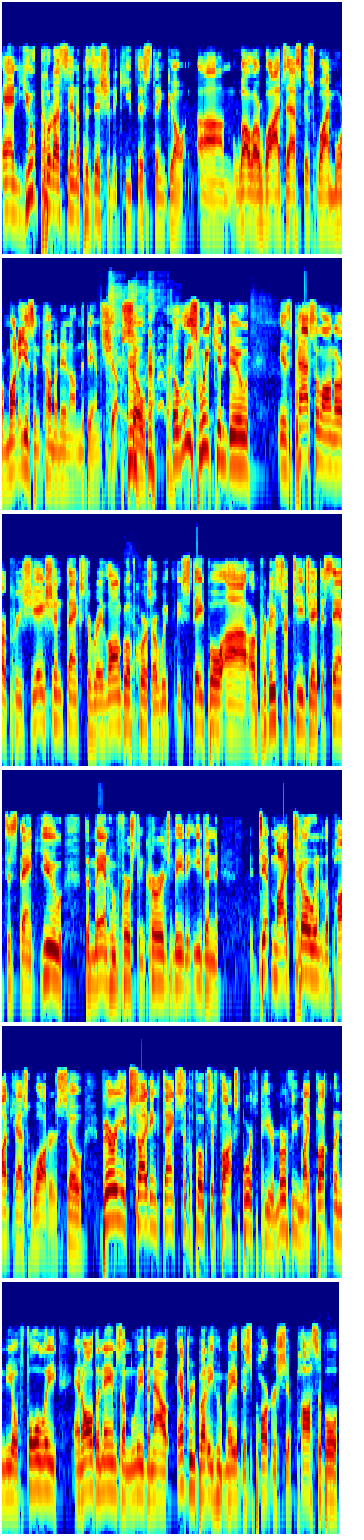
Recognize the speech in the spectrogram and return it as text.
and you've put us in a position to keep this thing going. Um, while our wives ask us why more money isn't coming in on the damn show. So the least we can do is pass along our appreciation. Thanks to Ray Longo, of course, our weekly staple. Uh, our producer, TJ DeSantis, thank you, the man who first encouraged me to even dip my toe into the podcast waters. So very exciting. Thanks to the folks at Fox Sports, Peter Murphy, Mike Buckland, Neil Foley, and all the names I'm leaving out. Everybody who made this partnership possible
